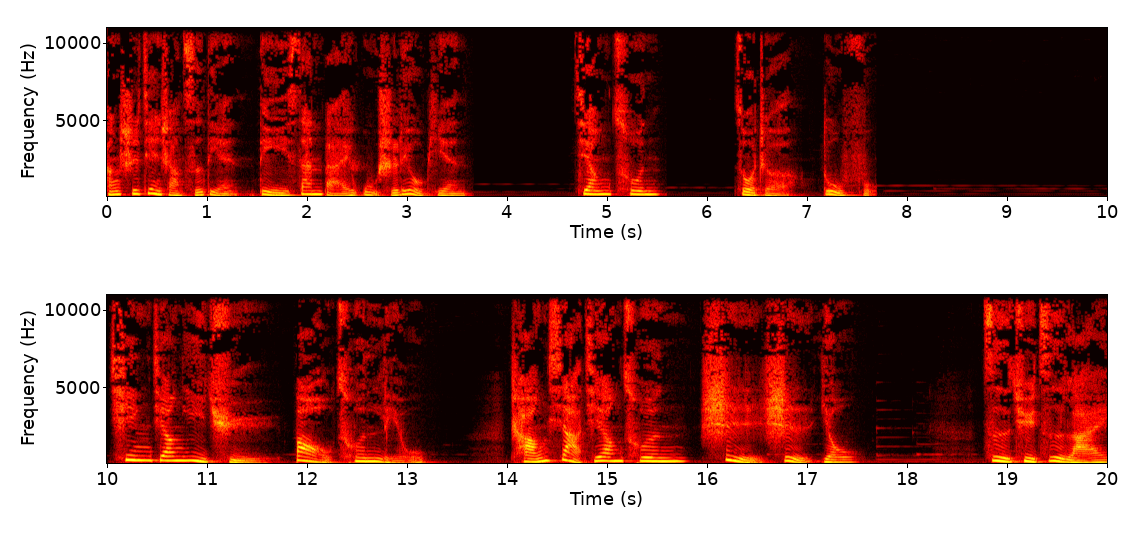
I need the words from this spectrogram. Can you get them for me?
唐诗鉴赏词典》第三百五十六篇《江村》，作者杜甫。清江一曲报村流，长下江村事事幽。自去自来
